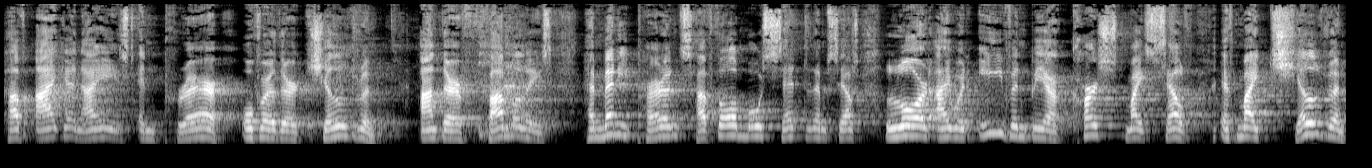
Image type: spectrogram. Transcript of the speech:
have agonized in prayer over their children and their families? How many parents have almost said to themselves, Lord, I would even be accursed myself if my children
